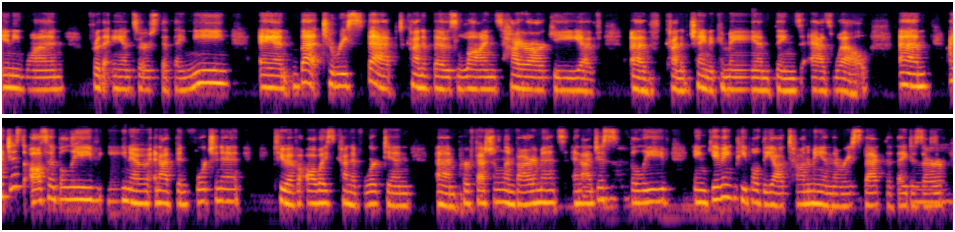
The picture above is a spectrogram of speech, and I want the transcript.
anyone for the answers that they need and but to respect kind of those lines hierarchy of of kind of chain of command things as well um, i just also believe you know and i've been fortunate to have always kind of worked in um, professional environments and i just mm-hmm. believe in giving people the autonomy and the respect that they deserve mm-hmm.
